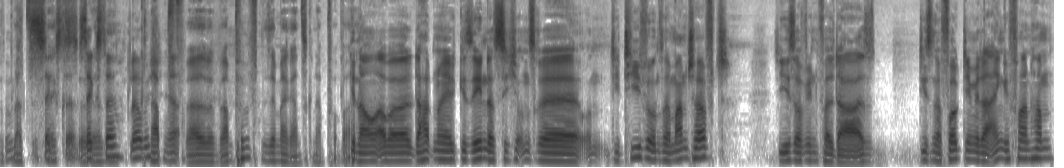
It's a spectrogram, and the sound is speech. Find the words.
Fünf, Platz Sechster, Sechster glaube ich. Knapp, ja. also am fünften sind wir ganz knapp vorbei. Genau, aber da hat man halt gesehen, dass sich unsere, die Tiefe unserer Mannschaft, die ist auf jeden Fall da. Also diesen Erfolg, den wir da eingefahren haben,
